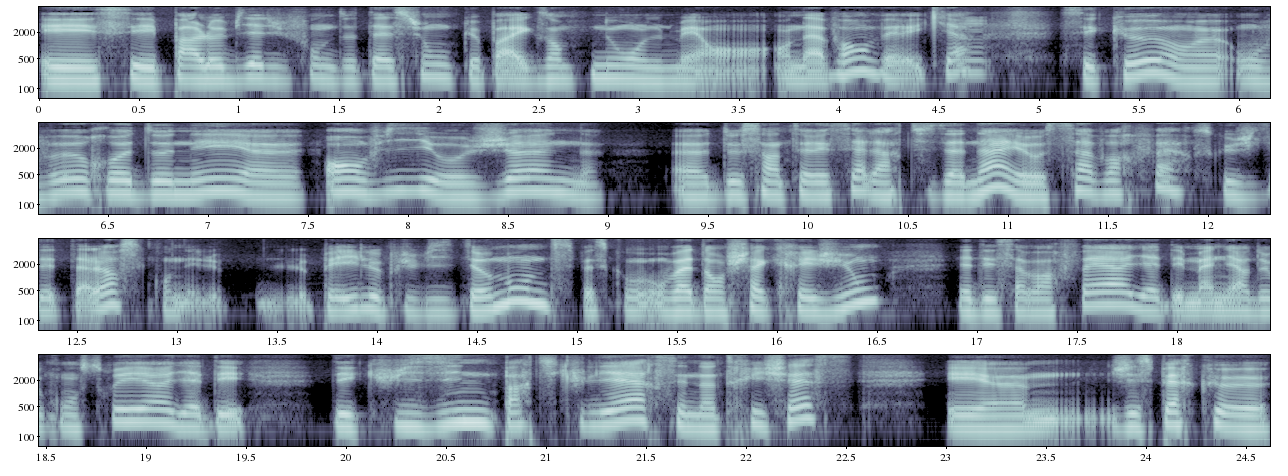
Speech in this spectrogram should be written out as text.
Et c'est par le biais du fonds de dotation que, par exemple, nous, on le met en, avant, Verikia. Mm. C'est que euh, on veut redonner euh, envie aux jeunes de s'intéresser à l'artisanat et au savoir-faire. Ce que je disais tout à l'heure, c'est qu'on est le, le, pays le plus visité au monde. C'est parce qu'on va dans chaque région il y a des savoir-faire, il y a des manières de construire, il y a des, des cuisines particulières, c'est notre richesse. Et euh, j'espère que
